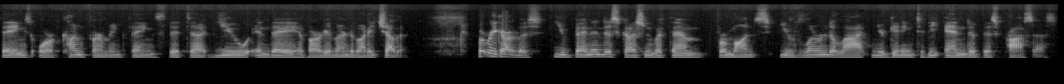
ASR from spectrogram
things or confirming things that uh, you and they have already learned about each other. But regardless, you've been in discussion with them for months, you've learned a lot, and you're getting to the end of this process.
